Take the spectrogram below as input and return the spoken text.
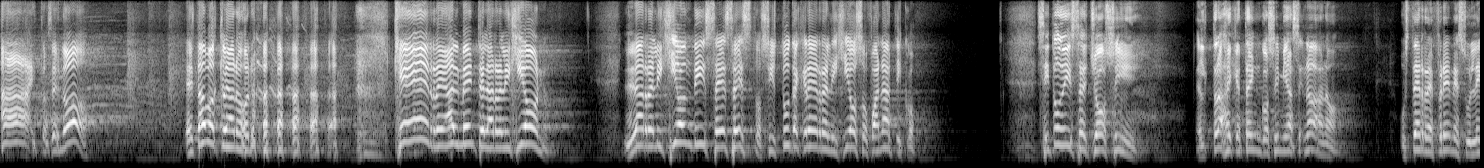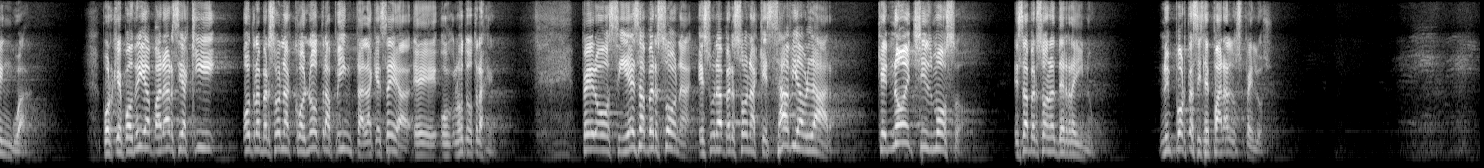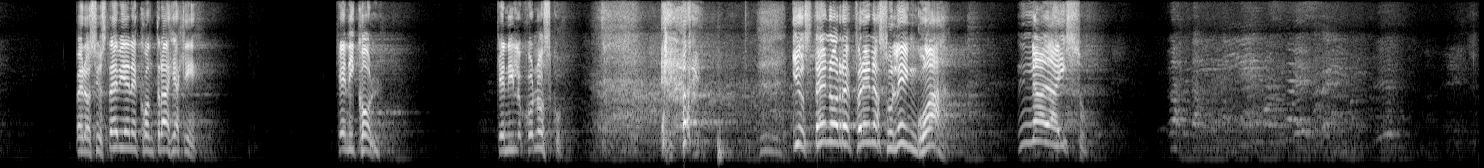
Ah, entonces no. ¿Estamos claros? ¿Qué es realmente la religión? La religión dice es esto. Si tú te crees religioso, fanático. Si tú dices, yo sí, el traje que tengo sí me hace... No, no. Usted refrene su lengua. Porque podría pararse aquí otra persona con otra pinta, la que sea, eh, o con otro traje. Pero si esa persona es una persona que sabe hablar, que no es chismoso, esa persona es de reino. No importa si se paran los pelos. Pero si usted viene con traje aquí, que Nicole, que ni lo conozco, y usted no refrena su lengua, nada hizo.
